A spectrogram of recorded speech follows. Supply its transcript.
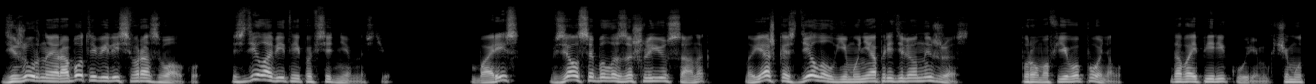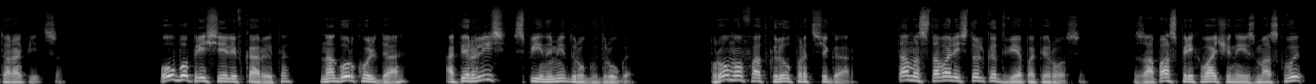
дежурные работы велись в развалку, с деловитой повседневностью. Борис взялся было за шлею санок, но Яшка сделал ему неопределенный жест. Промов его понял. «Давай перекурим, к чему торопиться». Оба присели в корыто, на горку льда, оперлись спинами друг в друга. Промов открыл портсигар. Там оставались только две папиросы. Запас, прихваченный из Москвы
